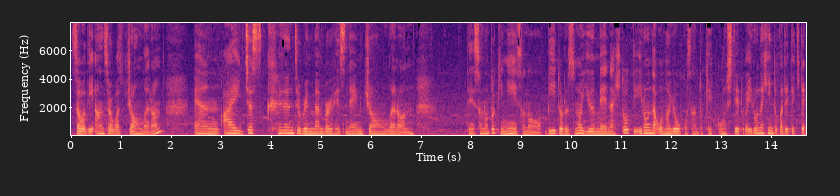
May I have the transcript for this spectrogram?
So the answer was John Lennon. And I just couldn't remember his name John Lennon. でその時にそのビートルズの有名な人っていろんな小野洋子さんと結婚してとかいろんなヒントが出てきて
